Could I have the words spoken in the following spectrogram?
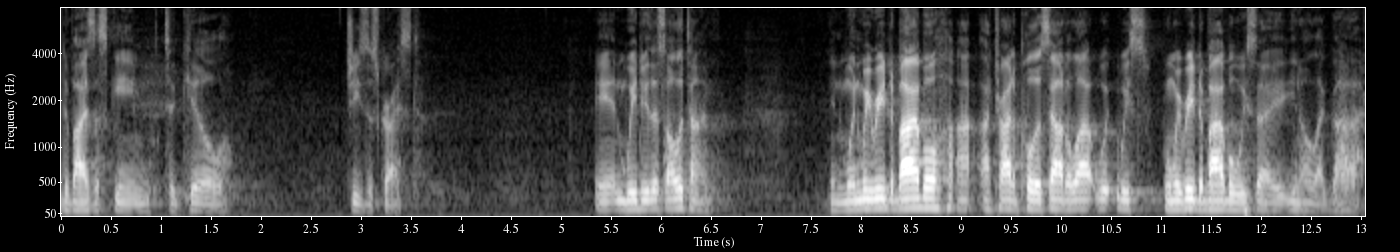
devise a scheme to kill Jesus Christ. And we do this all the time. And when we read the Bible, I, I try to pull this out a lot. We, we, when we read the Bible, we say, you know, like, gosh,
